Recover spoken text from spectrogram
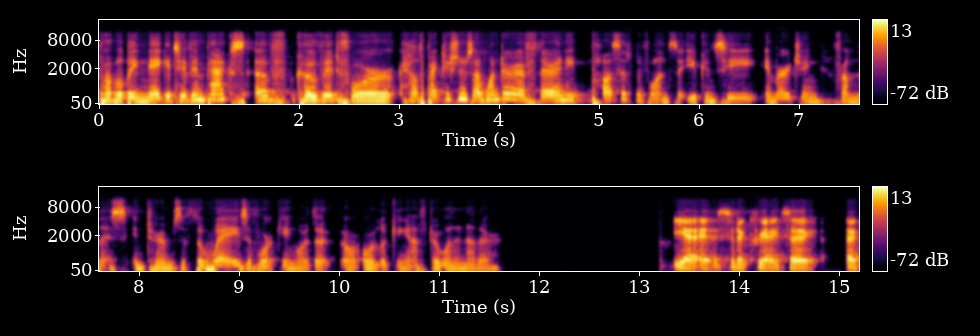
probably negative impacts of COVID for health practitioners. I wonder if there are any positive ones that you can see emerging from this in terms of the ways of working or the or, or looking after one another. Yeah, it sort of creates a, a,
